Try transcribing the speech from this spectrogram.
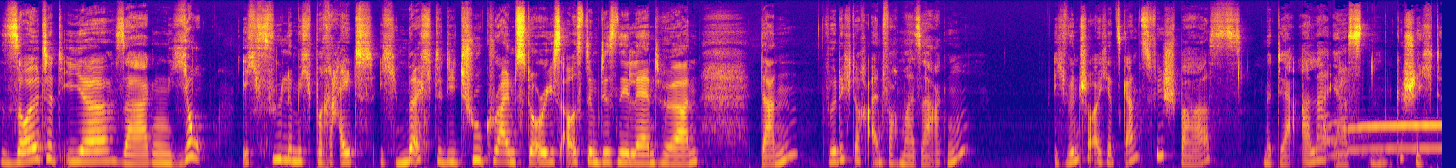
Solltet ihr sagen, jo, ich fühle mich bereit, ich möchte die True Crime Stories aus dem Disneyland hören, dann würde ich doch einfach mal sagen, ich wünsche euch jetzt ganz viel Spaß mit der allerersten Geschichte.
